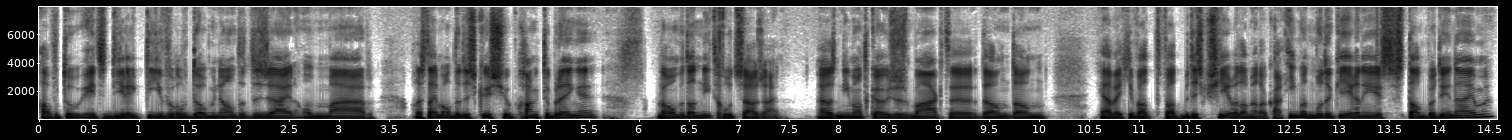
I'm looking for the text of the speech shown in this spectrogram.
af en toe iets directiever of dominanter te zijn, om maar, als alleen maar om de discussie op gang te brengen waarom het dan niet goed zou zijn. Als niemand keuzes maakt, eh, dan, dan ja, weet je, wat, wat bediscussiëren we dan met elkaar? Iemand moet een keer een eerste standpunt innemen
